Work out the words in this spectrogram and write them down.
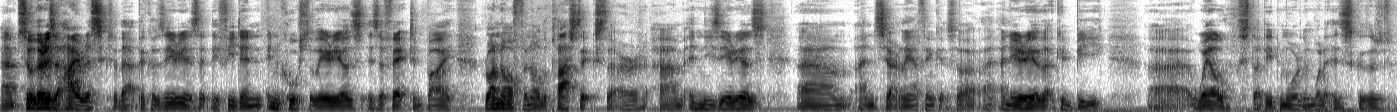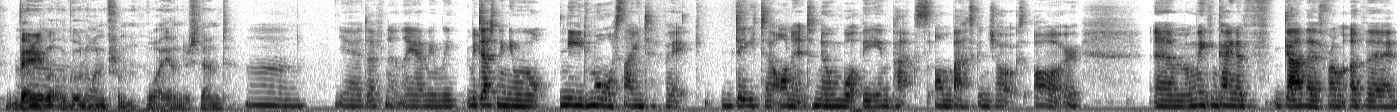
Um, so there is a high risk to that because the areas that they feed in in coastal areas is affected by runoff and all the plastics that are um, in these areas. Um, and certainly, I think it's a, an area that could be uh, well studied more than what it is because there's very little going on from what I understand. Yeah, definitely. I mean, we, we definitely need more, need more scientific data on it to know what the impacts on basking sharks are. Um, and we can kind of gather from other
